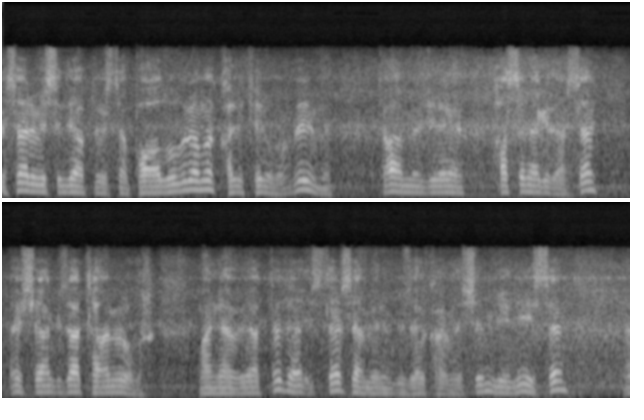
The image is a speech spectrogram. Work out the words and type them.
E, servisinde yaptırırsan pahalı olur ama kaliteli olur değil mi? Tamircilerin hasına gidersen eşyan güzel tamir olur. Maneviyatta da istersen benim güzel kardeşim yeni ise e,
